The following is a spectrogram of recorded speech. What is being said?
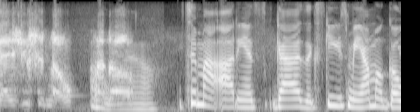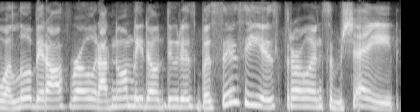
as you should know. Oh, but, uh, wow. to my audience, guys, excuse me, I'm gonna go a little bit off road. I normally don't do this, but since he is throwing some shade,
